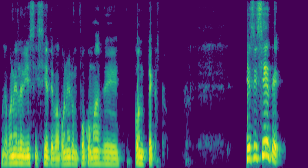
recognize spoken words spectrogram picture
Voy a ponerle 17 para poner un poco más de contexto. 17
